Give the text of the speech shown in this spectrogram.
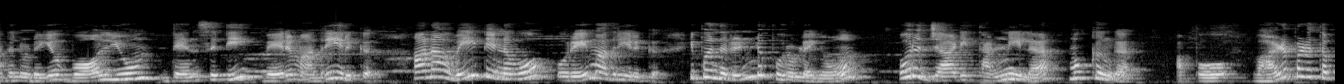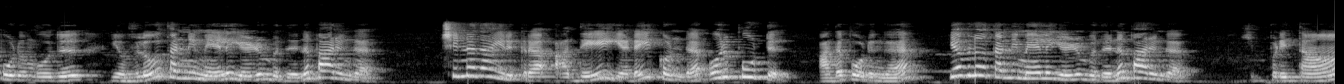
அதனுடைய வால்யூம் டென்சிட்டி வேற மாதிரி இருக்கு. ஆனா வெயிட் என்னவோ ஒரே மாதிரி இருக்கு. இப்போ இந்த ரெண்டு பொருளையும் ஒரு ஜாடி தண்ணியில முக்குங்க. அப்போ வாழைப்பழத்தை போடும்போது எவ்வளோ தண்ணி மேலே எழும்புதுன்னு பாருங்க. சின்னதா இருக்கிற அதே எடை கொண்ட ஒரு பூட்டு. அதை போடுங்க. எவ்வளோ தண்ணி மேலே எழும்புதுன்னு பாருங்க. இப்படித்தான்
